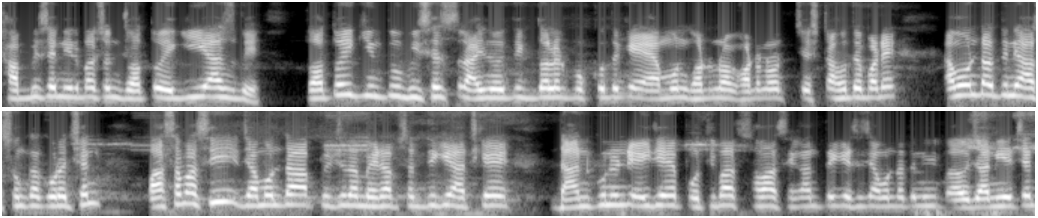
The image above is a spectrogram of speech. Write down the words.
ছাব্বিশের নির্বাচন যত এগিয়ে আসবে, ততই কিন্তু বিশেষ রাজনৈতিক দলের পক্ষ থেকে এমন ঘটনা ঘটানোর চেষ্টা হতে পারে, এমনটাও তিনি আশঙ্কা করেছেন। পাশাপাশি যেমনটা প্রিজনা মেহরাব সিদ্দিকি আজকে ডানকুনির এই যে প্রতিবাদ সভা সেখান থেকে এসে যেমনটা তিনি জানিয়েছেন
